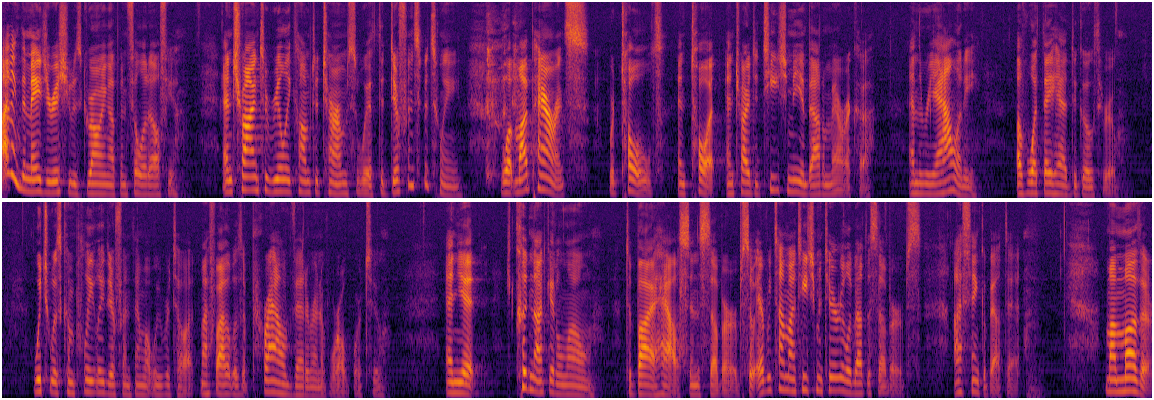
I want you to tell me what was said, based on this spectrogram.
I think the major issue is growing up in Philadelphia and trying to really come to terms with the difference between what my parents were told and taught and tried to teach me about America and the reality of what they had to go through, which was completely different than what we were taught. My father was a proud veteran of World War II, and yet he could not get a loan to buy a house in the suburbs. So every time I teach material about the suburbs, I think about that. My mother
